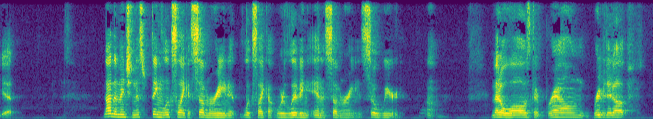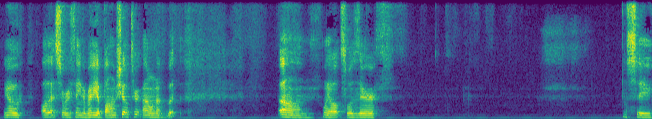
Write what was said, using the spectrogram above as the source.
yeah. Not to mention, this thing looks like a submarine. It looks like a, we're living in a submarine. It's so weird. Um, metal walls, they're brown, riveted up, you know, all that sort of thing. Or maybe a bomb shelter. I don't know, but um, what else was there? Let's see.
